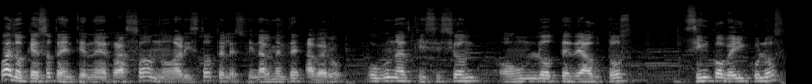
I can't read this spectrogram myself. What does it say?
Bueno, que eso también tiene razón, ¿no? Aristóteles, finalmente, a ver, hubo una adquisición o un lote de autos, cinco vehículos,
